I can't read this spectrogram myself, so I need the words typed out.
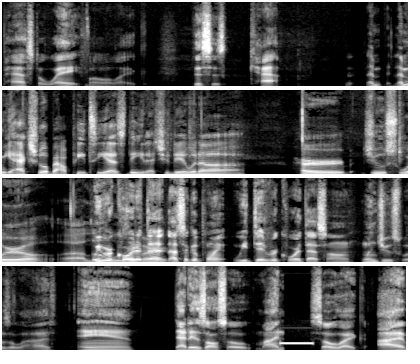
passed away fo mm. like this is cap let, let me ask you about ptsd that you did with uh Herb, Juice WRLD. Uh, we recorded that. That's a good point. We did record that song when Juice was alive, and that is also my. So like I,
